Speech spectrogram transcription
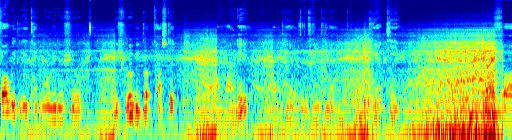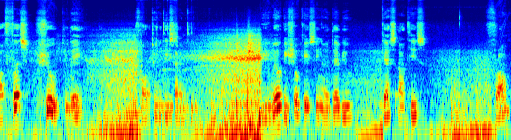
four weekly techno radio show, which will be broadcasted on Monday, 1 pm to 3 pm GMT. For our first show today, for 2017, we will be showcasing a debut guest artist from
